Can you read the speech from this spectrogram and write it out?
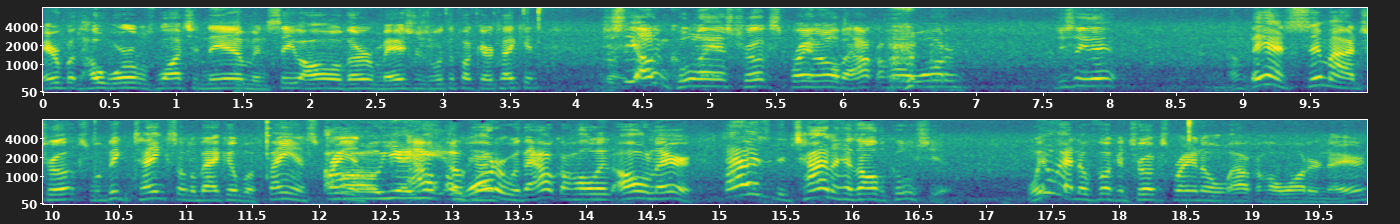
everybody, the whole world was watching them and see all of their measures, what the fuck they're taking. Did you see all them cool ass trucks spraying all the alcohol water? Did you see that? They had semi trucks with big tanks on the back of a fan spraying Oh, yeah, yeah, al- okay. water with alcohol in all in there. How is it that China has all the cool shit? We don't have no fucking trucks spraying no alcohol water in the air.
